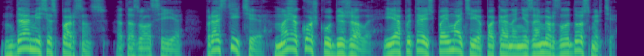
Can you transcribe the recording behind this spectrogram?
«Да, миссис Парсонс», – отозвался я. «Простите, моя кошка убежала, и я пытаюсь поймать ее, пока она не замерзла до смерти».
